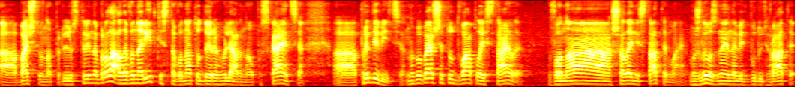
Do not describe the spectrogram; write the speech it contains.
А, бачите, вона при люстри набрала, але вона рідкісна, вона туди регулярно опускається. А, придивіться. Ну, по-перше, тут два плейстайли. Вона шалені стати має. Можливо, за неї навіть будуть грати.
